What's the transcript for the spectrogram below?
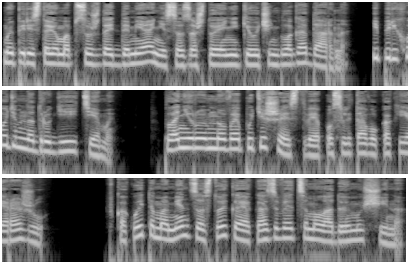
Мы перестаем обсуждать Дамианиса, за что я Нике очень благодарна, и переходим на другие темы. Планируем новое путешествие после того, как я рожу. В какой-то момент за стойкой оказывается молодой мужчина.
